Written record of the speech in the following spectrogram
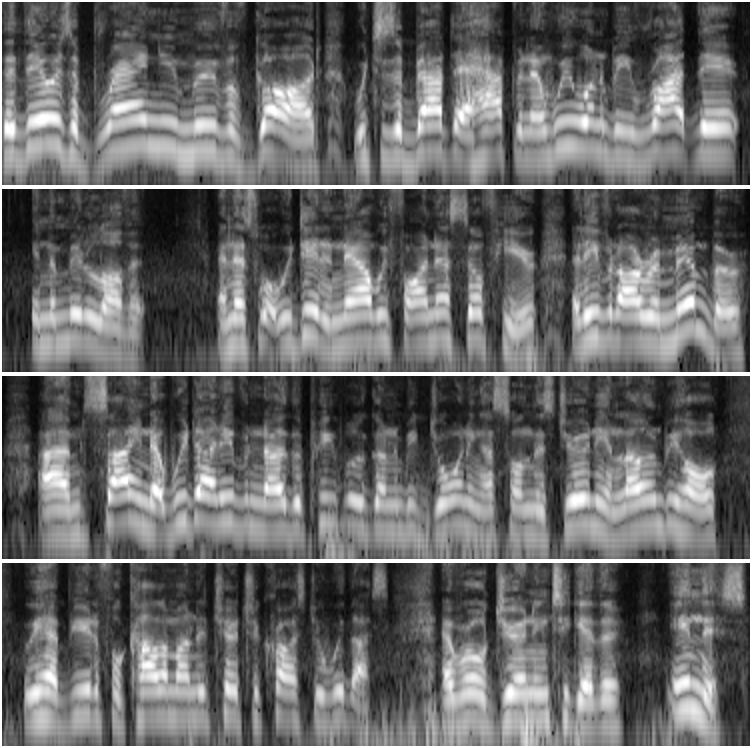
that there is a brand new move of God which is about to happen and we want to be right there in the middle of it. And that's what we did. And now we find ourselves here. And even I remember um, saying that we don't even know the people who are going to be joining us on this journey. And lo and behold, we have beautiful Kalamunda Church of Christ, you're with us. And we're all journeying together in this.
